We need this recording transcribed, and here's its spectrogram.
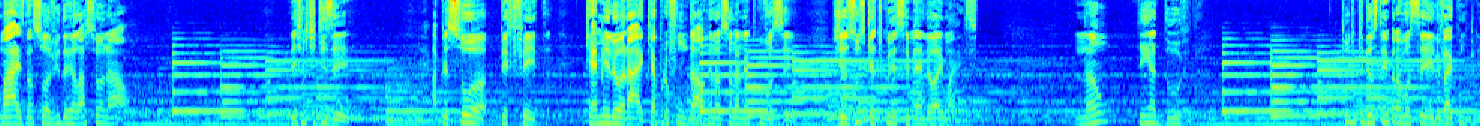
mais na sua vida relacional. Deixa eu te dizer, a pessoa perfeita quer melhorar e quer aprofundar o relacionamento com você. Jesus quer te conhecer melhor e mais. Não tenha dúvida. Tudo que Deus tem para você, Ele vai cumprir.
